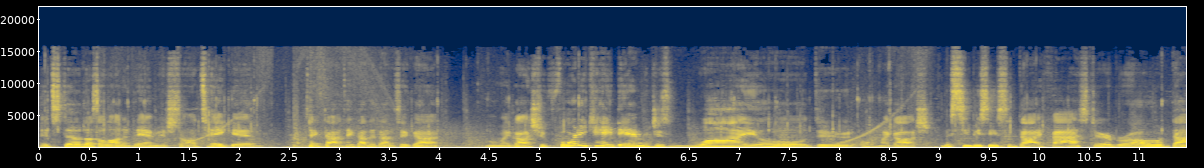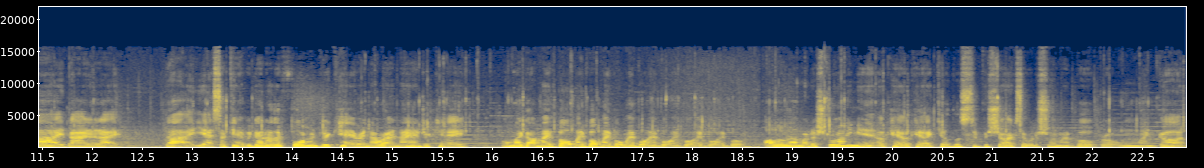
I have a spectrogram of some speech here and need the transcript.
it still does a lot of damage, so I'll take it. Take that, take that, take that, take that. Oh my gosh, 40k damage is wild, dude. Oh my gosh. This CBC needs to die faster, bro. Die, die, die, die. Die, yes, okay, we got another 400k. Right now we're at 900k. Oh my god, my boat, my boat, my boat, my boat, my boat, my boat, my boat, my boat. All of them are destroying it. Okay, okay, I killed those stupid sharks that were destroying my boat, bro. Oh my god.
